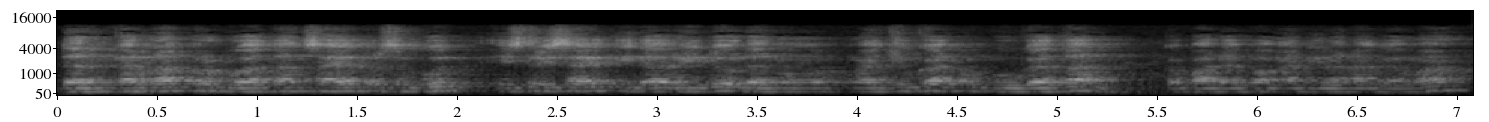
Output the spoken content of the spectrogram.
dan karena perbuatan saya tersebut istri saya tidak ridho dan mengajukan gugatan kepada pengadilan agama,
